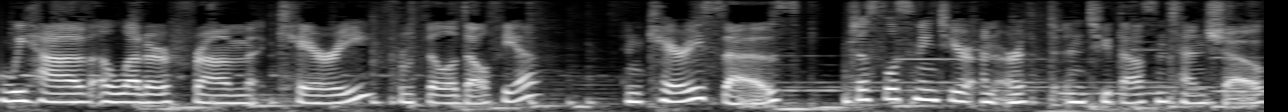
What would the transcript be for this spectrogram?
We have a letter from Carrie from Philadelphia. And Carrie says, just listening to your Unearthed in 2010 show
